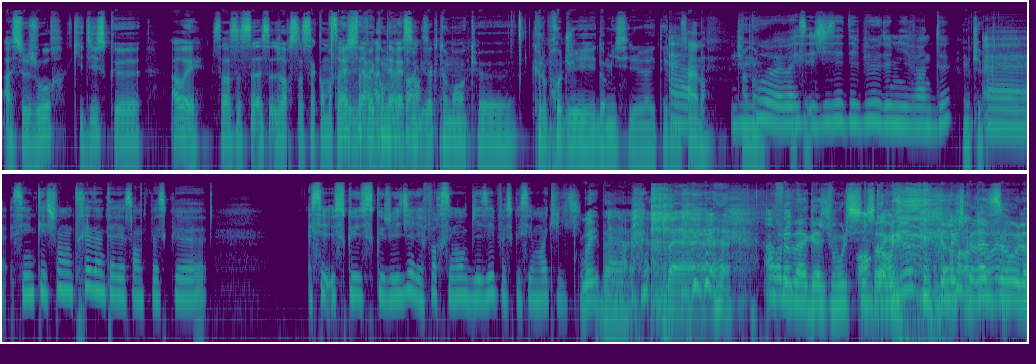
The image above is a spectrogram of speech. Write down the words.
à ce jour qui disent que, ah ouais, ça, ça, ça- ça- genre, ça, ça commence à Ouais, devenir ça fait combien de temps intéressant? exactement que, que le produit domicile a été lancé? Alors, Ah non. Du Ah coup, non. euh, ouais, je disais début 2022. Ok. Euh, c'est une question très intéressante parce que c'est ce que ce que je vais dire est forcément biaisé parce que c'est moi qui le dis. Oui, bah, Alors, bah, en, Oh fait, le encore mieux.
